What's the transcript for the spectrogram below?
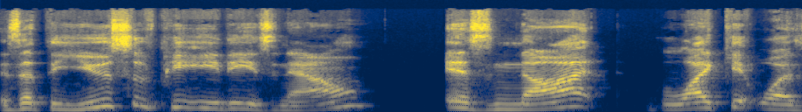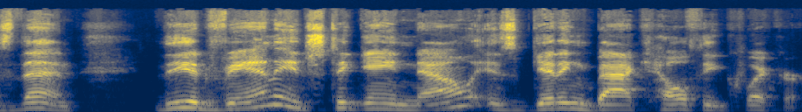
is that the use of PEDs now is not like it was then. The advantage to gain now is getting back healthy quicker,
